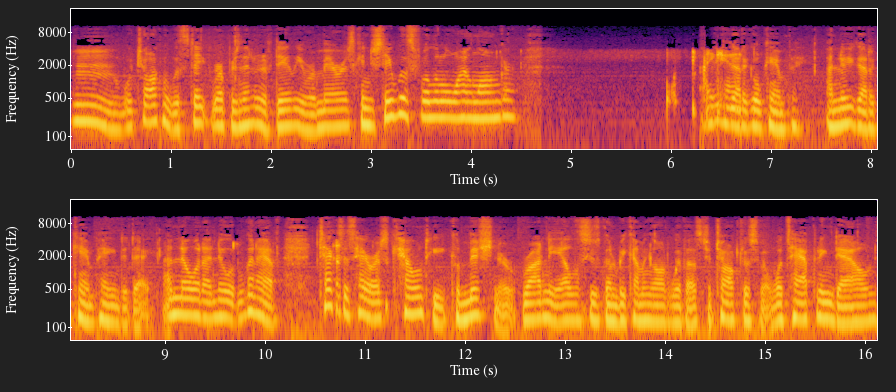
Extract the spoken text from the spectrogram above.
Mm, we're talking with State Representative Delia Ramirez. Can you stay with us for a little while longer? I, know you got to go campaign. I know you got a campaign today. I know it. I know it. We're going to have Texas Harris County Commissioner Rodney Ellis, who's going to be coming on with us to talk to us about what's happening down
